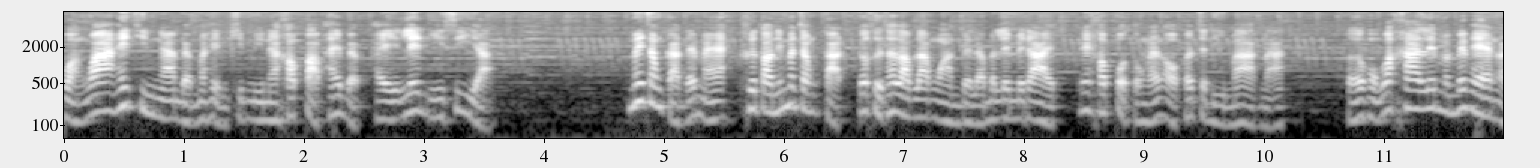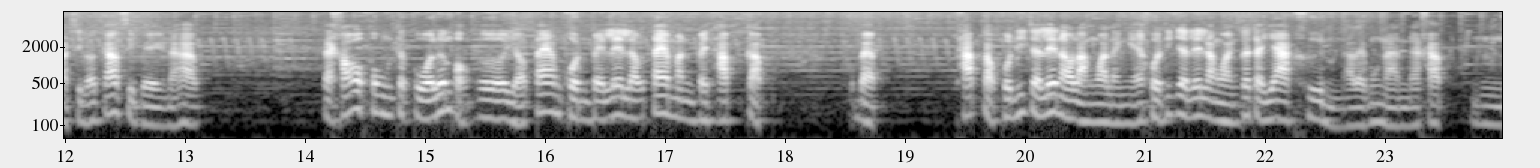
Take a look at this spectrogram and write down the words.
หวังว่าให้ทีมงานแบบมาเห็นคลิปนี้นะเขาปรับให้แบบไอเล่น easy อะไม่จำกัดได้ไหมคือตอนนี้มันจำกัดก็คือถ้ารับรางวัลไปแล้วมันเล่นไม่ได้ ให้เขาปลดตรงนั้นออกก็จะดีมากนะ เออผมว่าค่าเล่นมันไม่แพงอะ490 เองนะครับ แต่เขาคงจะกลัวเรื่องของเออเดี๋ยวแต้มคนไปเล่นแล้วแต้มมันไปทับกับแบบทับกับคนที่จะเล่นเอารางวัลอะไรเงี้ย คนที่จะเล่นรางวัลก็จะยากขึ้นอะไรพวกนั้นนะครับ อืม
